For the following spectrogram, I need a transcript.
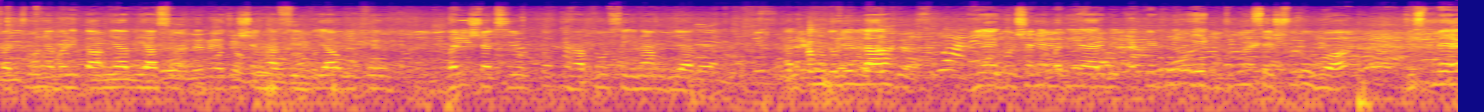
بچوں نے بڑی کامیابی حاصل کی پوزیشن حاصل کیا، ان کو بڑی شخصیتوں کے ہاتھوں سے انعام دیا گیا۔ الحمدللہ، یہ گلشن مدینہ عربک اکیڈمی ایک جون سے شروع ہوا، جس میں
